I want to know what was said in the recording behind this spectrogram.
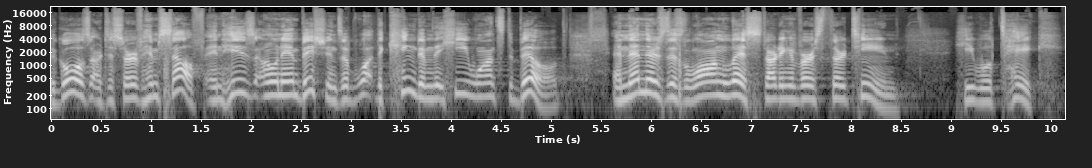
The goals are to serve himself and his own ambitions of what the kingdom that he wants to build. And then there's this long list starting in verse 13. He will take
